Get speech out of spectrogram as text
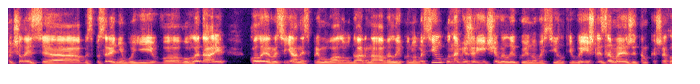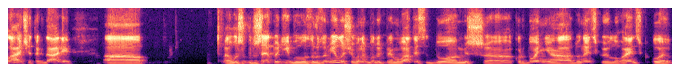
почались е, безпосередні бої в Вугледарі, коли росіяни спрямували удар на велику новосілку, на міжріччя Великої Новосілки, вийшли за межі там Кашеглач і так далі. А, вже- тоді було зрозуміло, що вони будуть прямуватися до міжкордоння Донецької, Луганської,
